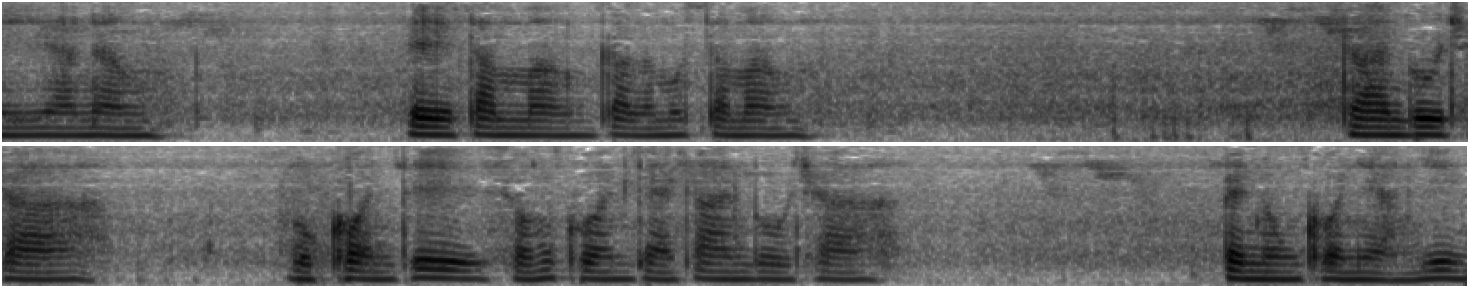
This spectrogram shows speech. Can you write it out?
นียานัง เอตัมมังกลมุตตมัง การบูชาบุคคลที่สมควรแก่การบูชา เป็นมงคลอย่างยิ่ง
